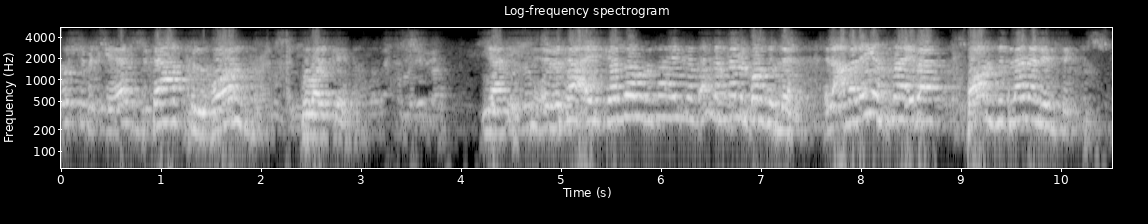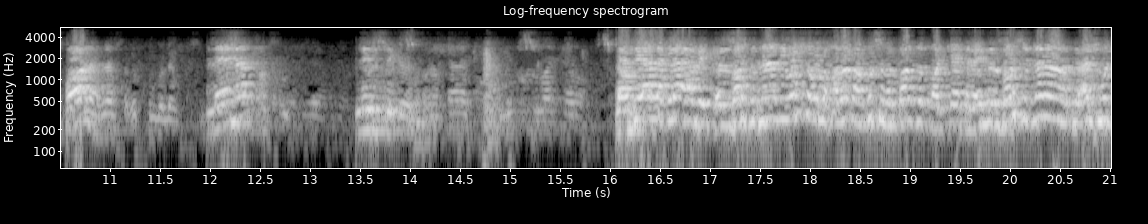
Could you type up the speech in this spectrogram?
خش بالجهاز بتاعك في ال pars plicata يعني الرفاع اي كذا والرفاع اي كذا. إحنا بنعمل pars plana. العملية اسمها إيه بقى؟ pars plana ليمسك pars plana ليمسك لو دي قال لك لا ال pars plana دي وحشة أقول له حضرتك هنخش في ال pars plicata لأن ال pars plana ما بتبقاش وجه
